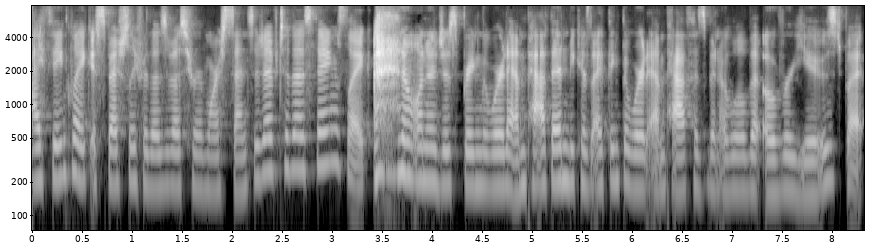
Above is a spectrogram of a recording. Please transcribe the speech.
I think like especially for those of us who are more sensitive to those things, like I don't want to just bring the word empath in because I think the word empath has been a little bit overused, but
